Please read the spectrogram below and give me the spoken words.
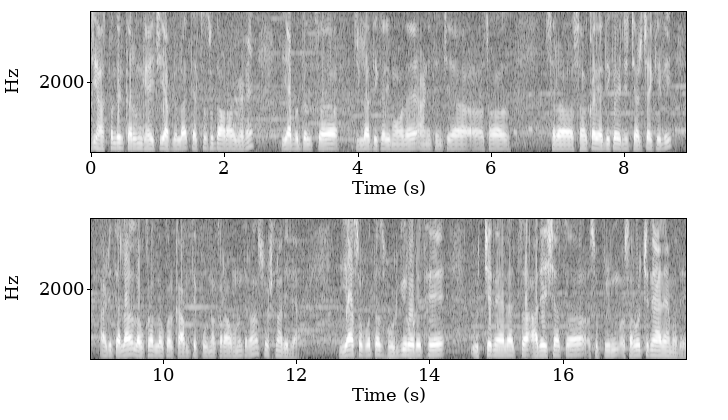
जी हस्तांतरित करून घ्यायची आपल्याला त्याचासुद्धा आढावा घेणे. याबद्दलचं जिल्हाधिकारी महोदय आणि त्यांच्या सह सर सहकारी अधिकाऱ्यांची चर्चा केली आणि त्याला लवकरात लवकर काम ते पूर्ण करावं म्हणून त्यांना सूचना दिल्या. यासोबतच होडगी रोड येथे उच्च न्यायालयाचं आदेशाचं सुप्रीम सर्वोच्च न्यायालयामध्ये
